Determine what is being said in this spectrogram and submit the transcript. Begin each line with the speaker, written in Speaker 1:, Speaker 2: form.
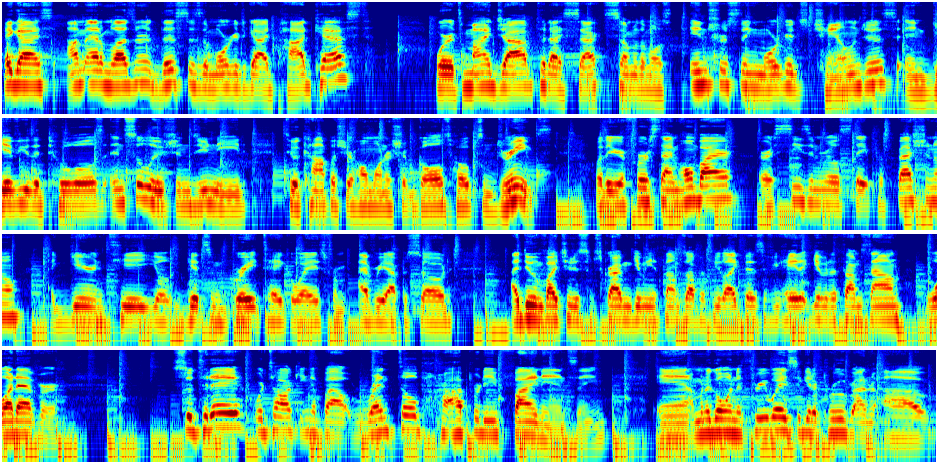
Speaker 1: Hey guys, I'm Adam Lesner. This is the Mortgage Guide podcast, where it's my job to dissect some of the most interesting mortgage challenges and give you the tools and solutions you need to accomplish your homeownership goals, hopes, and dreams. Whether you're a first time homebuyer or a seasoned real estate professional, I guarantee you'll get some great takeaways from every episode. I do invite you to subscribe and give me a thumbs up if you like this. If you hate it, give it a thumbs down, whatever. So, today we're talking about rental property financing. And I'm going to go into three ways to get approved on uh,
